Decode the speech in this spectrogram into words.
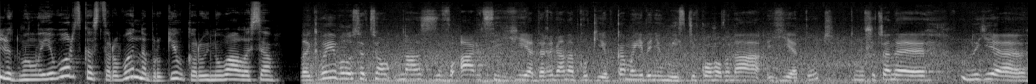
Людмила Яворська, старовинна бруківка руйнувалася. Як виявилося, в цьому у нас в арці є дерев'яна бруківка. Ми єдині в місті, в кого вона є тут, тому що це не, не є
